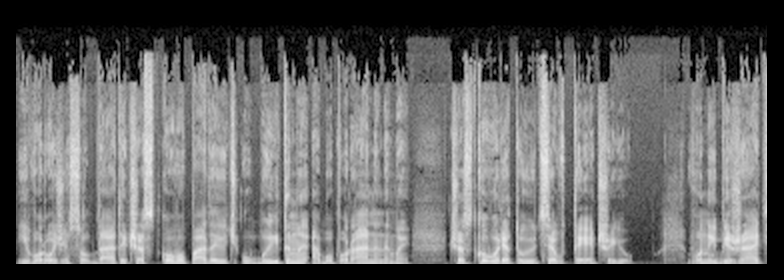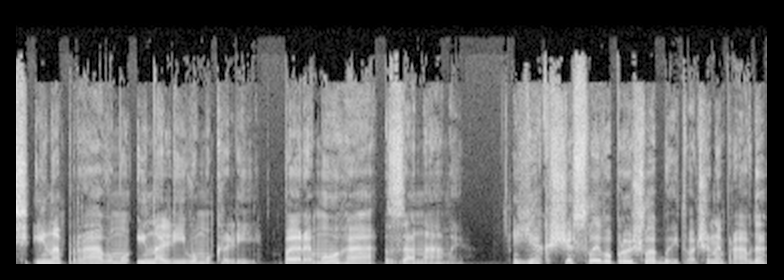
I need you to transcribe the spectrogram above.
і ворожі солдати частково падають убитими або пораненими, частково рятуються втечею. Вони біжать і на правому, і на лівому крилі. Перемога за нами. Як щасливо пройшла битва, чи не правда?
